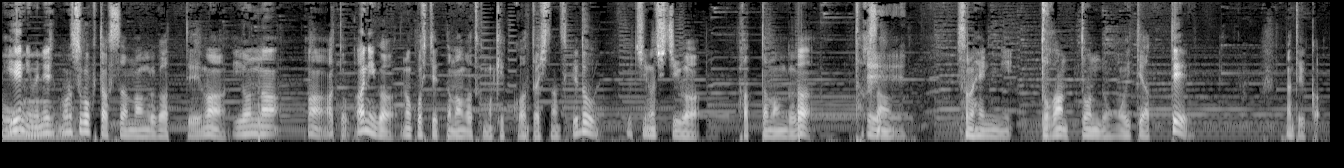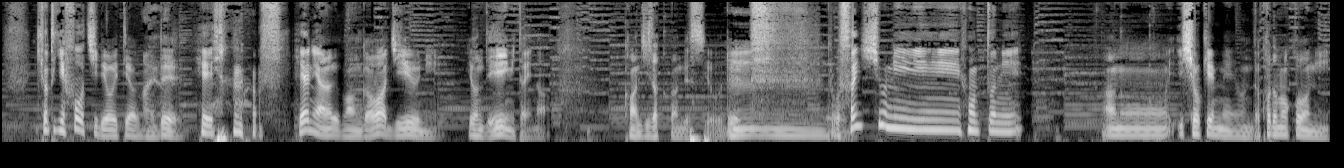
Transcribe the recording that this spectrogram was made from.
家にもね、ものすごくたくさん漫画があって、まあ、いろんな、まあ、あと、兄が残していった漫画とかも結構あったりしたんですけど、うちの父が買った漫画がたくさんえその辺にドカンとどんどん置いてあって、なんていうか、基本的に放置で置いてあるので、部屋 部屋にある漫画は自由に読んでいいみたいな感じだったんですよ。で、最初に本当に、あのー一生懸命読んだ子供の頃に、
